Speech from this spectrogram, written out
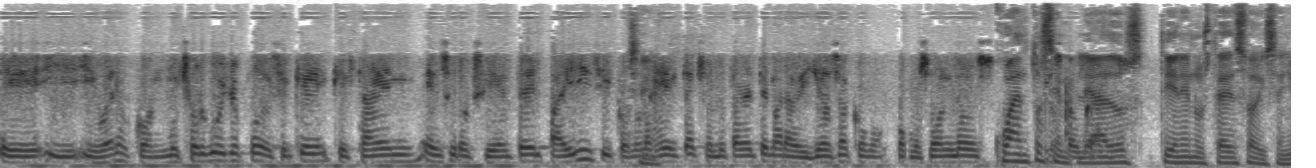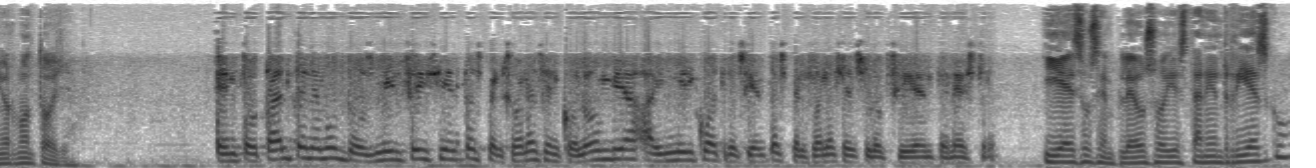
Eh, y, y bueno, con mucho orgullo puedo decir que, que está en, en suroccidente del país y con Sí. una gente absolutamente maravillosa como, como son los... ¿Cuántos los caucanos. empleados tienen ustedes hoy, señor Montoya? En total tenemos 2.600 personas en Colombia, hay 1.400 personas en suroccidente, Néstor. ¿Y esos empleos hoy están en riesgo?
